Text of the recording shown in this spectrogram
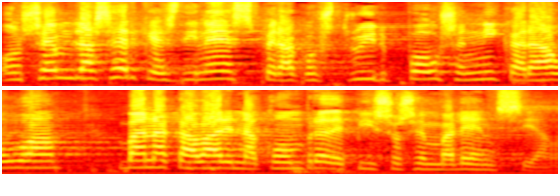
on sembla ser que els diners per a construir pous en Nicaragua van acabar en la compra de pisos en València.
